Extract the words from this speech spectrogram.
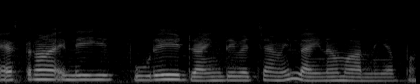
ਇਸ ਤਰ੍ਹਾਂ ਇਹਦੀ ਪੂਰੇ ਡਰਾਇੰਗ ਦੇ ਵਿੱਚ ਐਵੇਂ ਲਾਈਨਾਂ ਮਾਰਨੀਆਂ ਆਪਾਂ।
